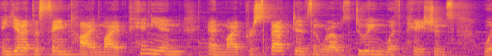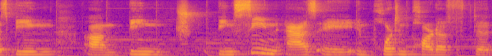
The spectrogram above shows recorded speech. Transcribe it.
And yet at the same time, my opinion and my perspectives and what I was doing with patients was being, um, being being seen as a important part of the,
